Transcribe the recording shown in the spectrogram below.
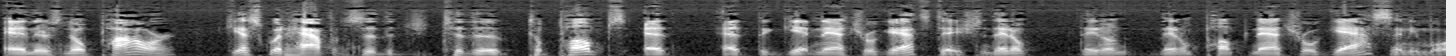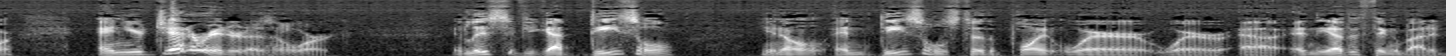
and there's no power, guess what happens to the to the to pumps at at the get natural gas station? They don't they don't they don't pump natural gas anymore, and your generator doesn't work. At least if you got diesel, you know, and diesel's to the point where where uh, and the other thing about it,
